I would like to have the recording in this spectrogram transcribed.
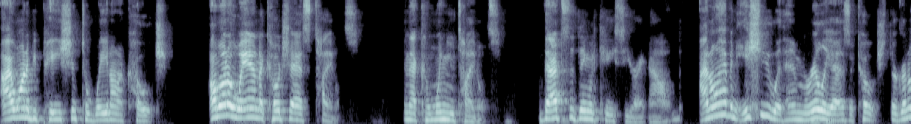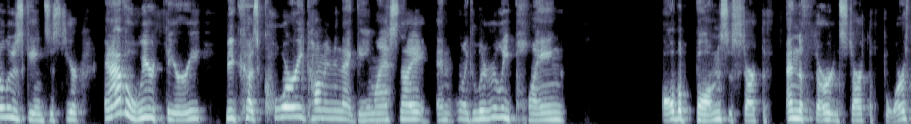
I want to be patient to wait on a coach. I want to wait on a coach that has titles and that can win you titles. That's the thing with Casey right now. I don't have an issue with him really mm-hmm. as a coach. They're going to lose games this year. And I have a weird theory because Cory coming in that game last night and like literally playing all the bums to start the end the third and start the fourth.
